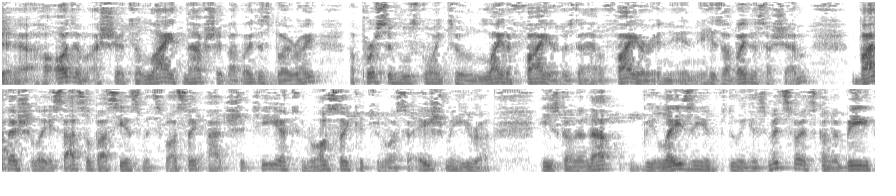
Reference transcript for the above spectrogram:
Uh, a person who's going to light a fire, who's going to have a fire in, in his avodas Hashem, He's going to not be lazy in doing his mitzvah. It's going to be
